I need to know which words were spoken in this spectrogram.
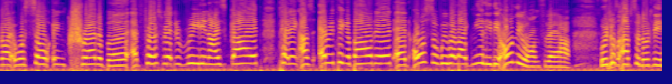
God, it was so incredible. At first, we had a really nice guide telling us everything about it, and also we were like nearly the only ones there, which was absolutely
